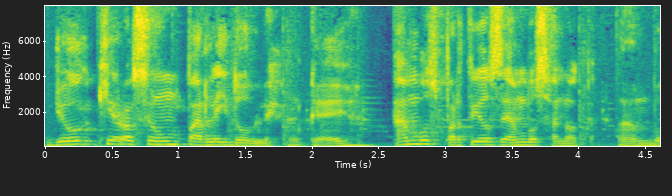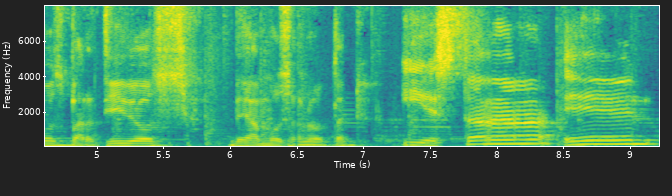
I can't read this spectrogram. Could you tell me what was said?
Yo quiero hacer un parlay doble. Ok. Ambos partidos de ambos anotan. Ambos partidos de ambos anotan. Y está en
